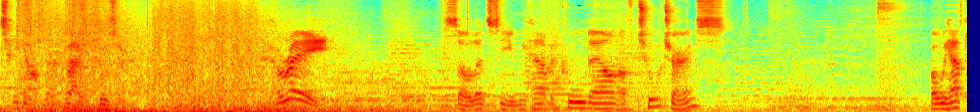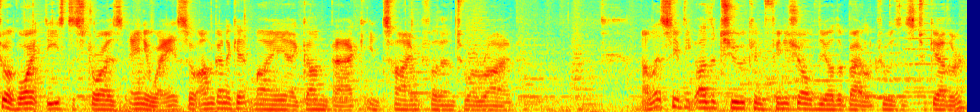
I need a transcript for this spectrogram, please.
take out that battle cruiser. Hooray! So let's see, we have a cooldown of two turns. But we have to avoid these destroyers anyway, so I'm gonna get my uh, gun back in time for them to arrive. Now let's see if the other two can finish off the other battle cruisers together.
